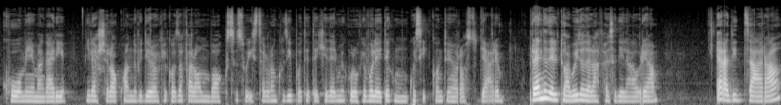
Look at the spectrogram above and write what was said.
come, magari vi lascerò quando vi dirò che cosa farò un box su Instagram, così potete chiedermi quello che volete, comunque sì, continuerò a studiare. Prende del tuo abito della festa di laurea. Era di Zara,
